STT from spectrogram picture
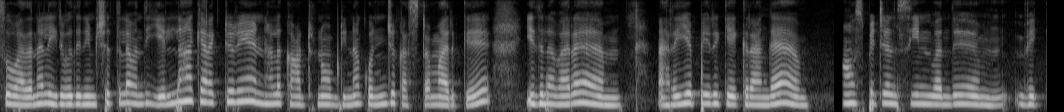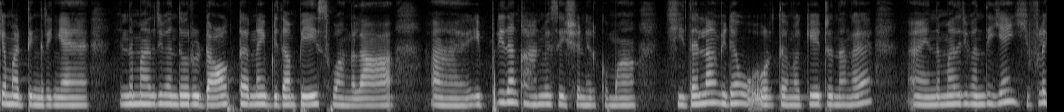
ஸோ அதனால் இருபது நிமிஷத்தில் வந்து எல்லா கேரக்டரையும் என்னால் காட்டணும் அப்படின்னா கொஞ்சம் கஷ்டமாக இருக்குது இதில் வர நிறைய பேர் கேட்குறாங்க ஹாஸ்பிட்டல் சீன் வந்து வைக்க மாட்டேங்கிறீங்க. இந்த மாதிரி வந்து ஒரு டாக்டர்னால் இப்படி தான் பேசுவாங்களா? இப்படி தான் கான்வர்சேஷன் இருக்குமா? இதெல்லாம் விட ஒருத்தவங்க கேட்டிருந்தாங்க இந்த மாதிரி வந்து ஏன் இவ்வளோ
